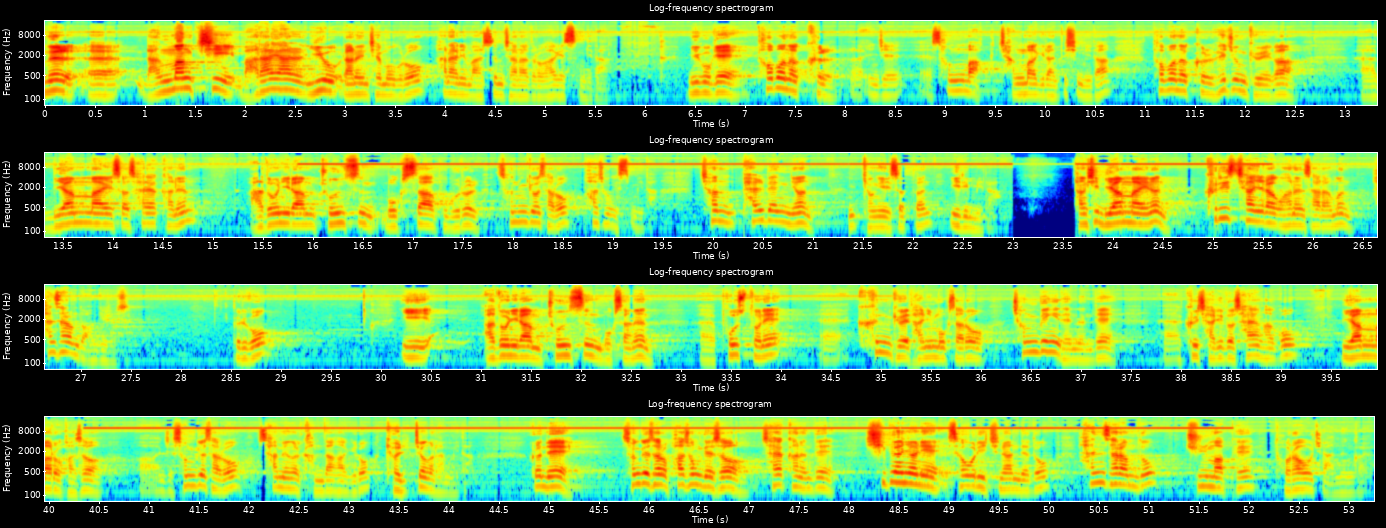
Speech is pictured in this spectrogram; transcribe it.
오늘 에, 낭망치 말아야 할 이유라는 제목으로 하나님 말씀 전하도록 하겠습니다. 미국의 터버너클 어, 이제 성막 장막이란 뜻입니다. 터버너클 회중 교회가 아, 미얀마에서 사역하는 아도니람 존슨 목사 부부를 선교사로 파송했습니다. 1800년 경에 있었던 일입니다. 당시 미얀마에는 크리스찬이라고 하는 사람은 한 사람도 안 계셨어요. 그리고 이 아도니람 존슨 목사는 에, 보스턴의 에, 큰 교회 담임 목사로 청빙이 됐는데 에, 그 자리도 사양하고 미얀마로 가서 어, 이제 선교사로 사명을 감당하기로 결정을 합니다. 그런데 선교사로 파송돼서 사역하는데 10여 년의 세월이 지난데도 한 사람도 주님 앞에 돌아오지 않는 거예요.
